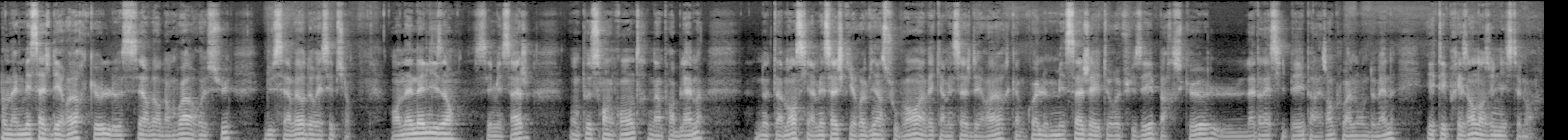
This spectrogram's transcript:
On a le message d'erreur que le serveur d'envoi a reçu du serveur de réception. En analysant ces messages, on peut se rendre compte d'un problème, notamment s'il y a un message qui revient souvent avec un message d'erreur, comme quoi le message a été refusé parce que l'adresse IP, par exemple, ou un nom de domaine était présent dans une liste noire.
